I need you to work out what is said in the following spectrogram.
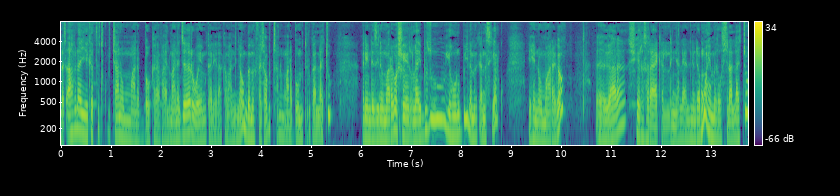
መጽሐፍ ላይ የከፈትኩ ብቻ ነው የማነበው ከ file manager ወይም ከሌላ ከማንኛውም በመክፈቻው ብቻ ነው የማነበው የምትሉ ካላችሁ እኔ እንደዚህ ነው የማደርገው share ላይ ብዙ የሆኑብኝ ለመቀነስ እያልኩ ይሄን ነው የማደርገው አረ share ስራ ያቀልልኛል ያልን ደግሞ ይሄን መተው ትችላላችሁ.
